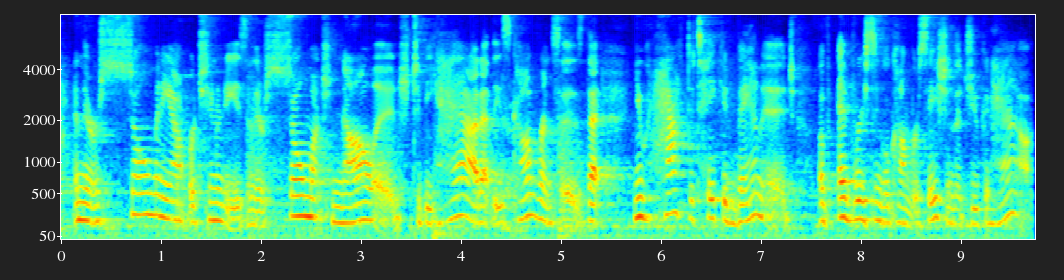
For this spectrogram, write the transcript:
right. and there are so many opportunities, and there's so much knowledge to be had at these conferences that you have to take advantage of every single conversation that you can have.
